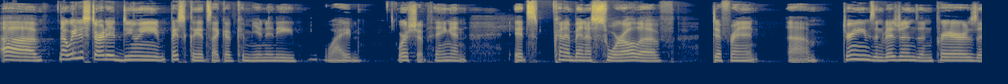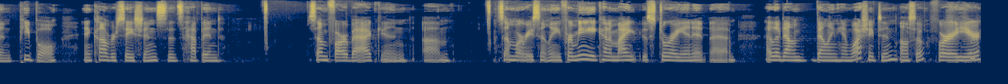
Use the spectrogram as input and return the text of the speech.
Um, no, we just started doing basically it's like a community wide worship thing, and it's kind of been a swirl of different um, dreams and visions and prayers and people and conversations that's happened some far back and um, some more recently. For me, kind of my story in it, um, I lived down in Bellingham, Washington, also for a year.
